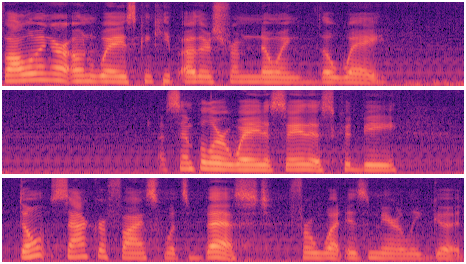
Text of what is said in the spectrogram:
Following our own ways can keep others from knowing the way. A simpler way to say this could be don't sacrifice what's best for what is merely good.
